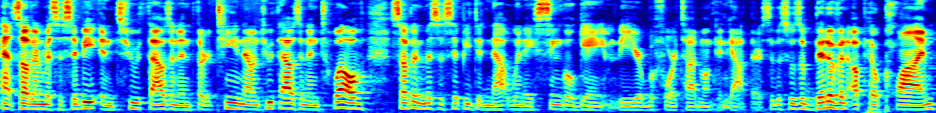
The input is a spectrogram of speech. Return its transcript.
at Southern Mississippi in 2013. Now, in 2012, Southern Mississippi did not win a single game the year before Todd Monken got there. So this was a bit of an uphill climb.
